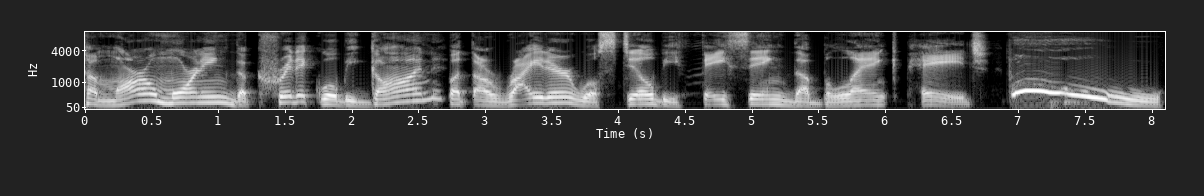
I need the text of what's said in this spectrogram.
Tomorrow morning, the critic will be gone, but the writer will still be facing the blank page. Woo!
